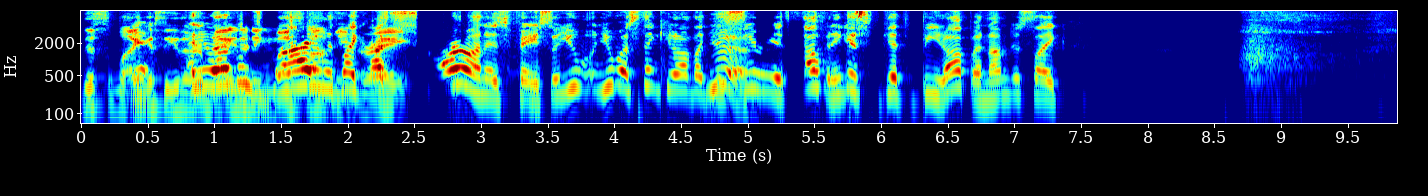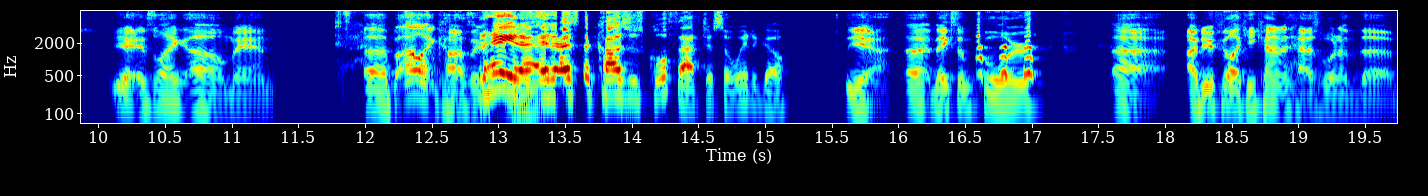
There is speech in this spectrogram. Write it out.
this legacy And they're you have this abandoning must guy not with be like a great. scar on his face, so you you must think you have like this serious stuff, and he gets gets beat up, and I'm just like, Yeah, it's like, oh man. Uh, but I like Kazu. but hey, it, it adds the Kazu's cool factor. So way to go. yeah, uh, it makes him cooler. uh, I do feel like he kind of has one of the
